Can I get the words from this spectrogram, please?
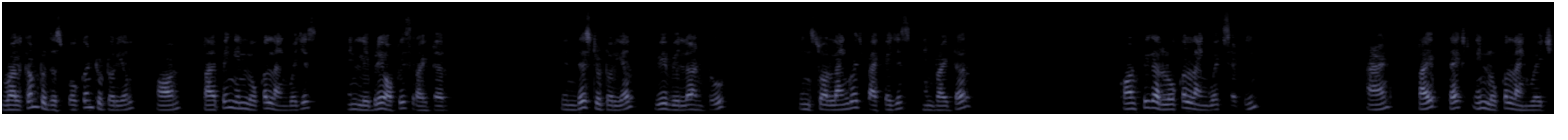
Welcome to the spoken tutorial on typing in local languages in LibreOffice Writer. In this tutorial, we will learn to install language packages in Writer, configure local language setting, and type text in local language.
